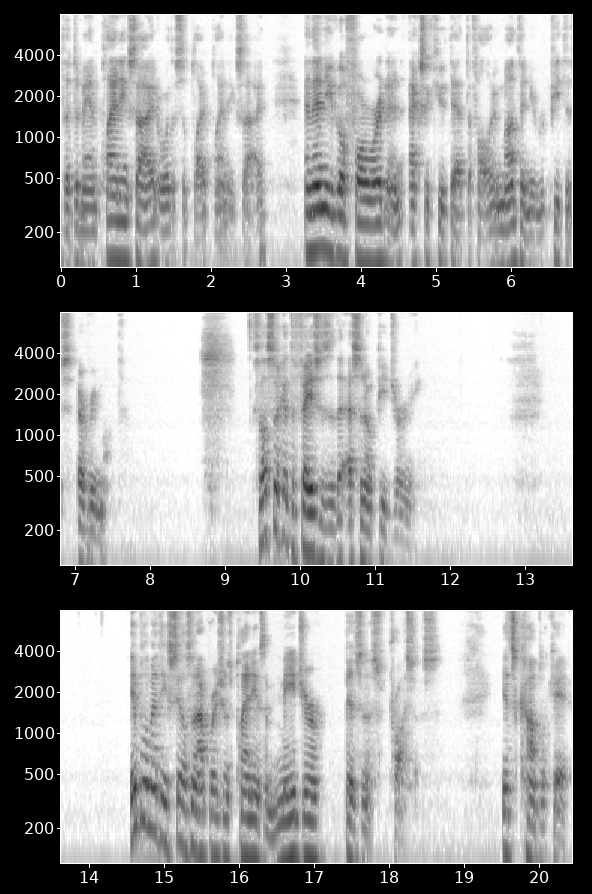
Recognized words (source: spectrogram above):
the demand planning side or the supply planning side. And then you go forward and execute that the following month, and you repeat this every month. So let's look at the phases of the S&OP journey. Implementing sales and operations planning is a major business process. It's complicated.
